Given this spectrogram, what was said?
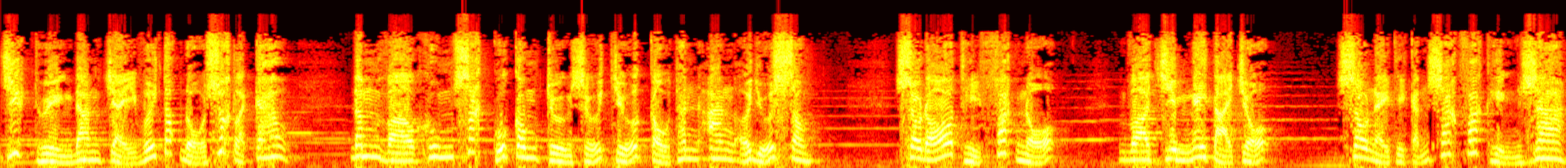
Chiếc thuyền đang chạy với tốc độ rất là cao đâm vào khung sắt của công trường sửa chữa cầu Thanh An ở giữa sông. Sau đó thì phát nổ và chìm ngay tại chỗ. Sau này thì cảnh sát phát hiện ra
